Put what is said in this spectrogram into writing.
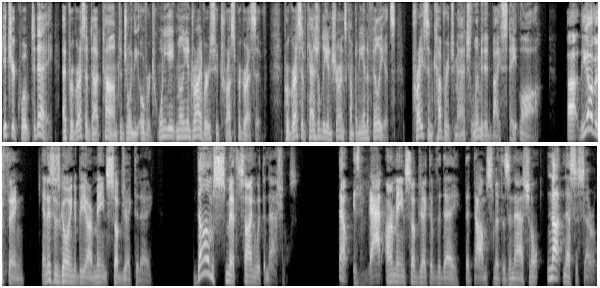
Get your quote today at progressive.com to join the over 28 million drivers who trust Progressive. Progressive Casualty Insurance Company and Affiliates. Price and coverage match limited by state law. Uh, the other thing, and this is going to be our main subject today Dom Smith signed with the Nationals. Now, is that our main subject of the day? That Dom Smith is a national? Not necessarily.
